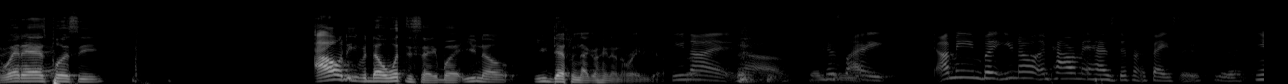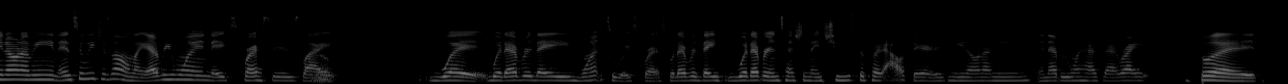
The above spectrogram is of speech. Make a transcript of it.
"Wet Ass Pussy." I don't even know what to say, but you know, you definitely not gonna hear it on the radio. You so. not no, because like I mean, but you know, empowerment has different faces. Yeah. You know what I mean? And to each his own. Like everyone expresses like yep. what whatever they want to express, whatever they whatever intention they choose to put out there. You know what I mean? And everyone has that right. But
